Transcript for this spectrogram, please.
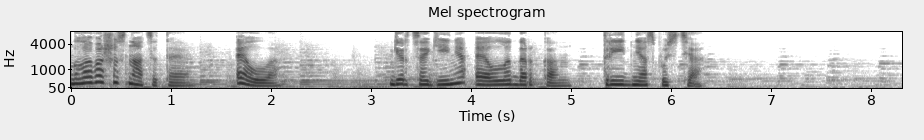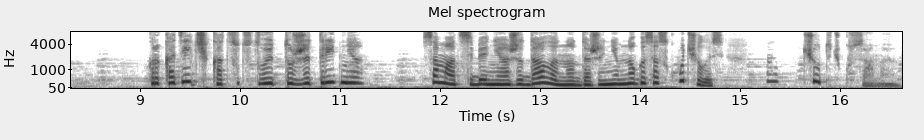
Глава 16. Элла. Герцогиня Элла Даркан. Три дня спустя. Крокодильчик отсутствует уже три дня. Сама от себя не ожидала, но даже немного соскучилась. Чуточку самую.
